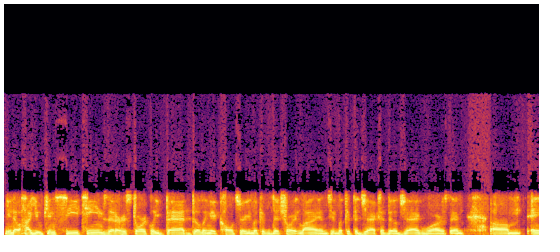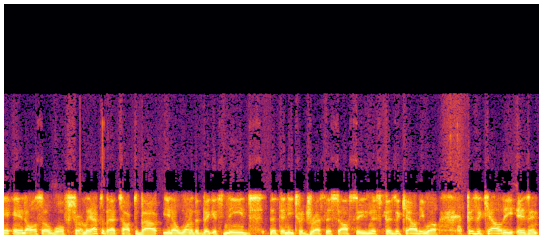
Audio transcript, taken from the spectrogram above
you know, how you can see teams that are historically bad building a culture. You look at the Detroit Lions, you look at the Jacksonville Jaguars, and um, and, and also Wolf shortly after that talked about, you know, one of the biggest needs that they need to address this offseason is physicality. Well, physicality isn't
